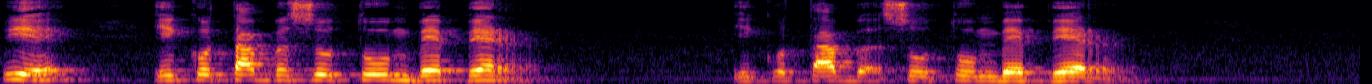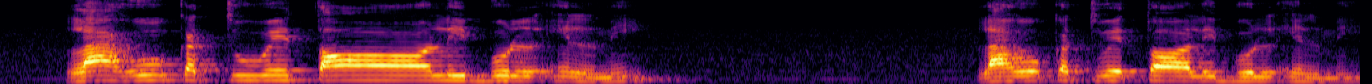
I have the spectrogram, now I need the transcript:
Piye? Iku tabsutu beber. Iku tabsutu beber lahu kedue talibul ilmi. Lahu kedue talibul ilmi.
